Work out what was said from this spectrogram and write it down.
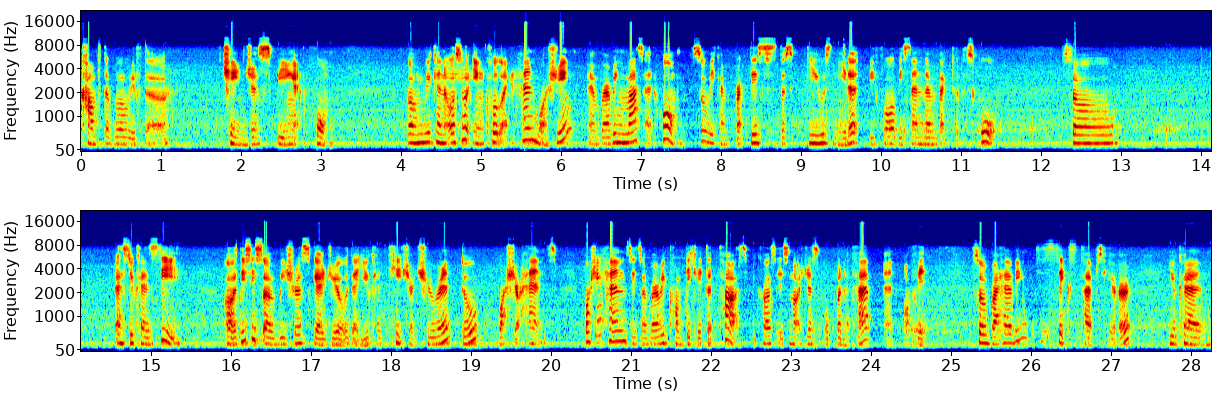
comfortable with the changes being at home. Um, we can also include like hand washing and wearing masks at home. So we can practice the skills needed before we send them back to the school so as you can see uh, this is a visual schedule that you can teach your children to wash your hands. Washing hands is a very complicated task because it's not just open a tap and off it. So by having six taps here you can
